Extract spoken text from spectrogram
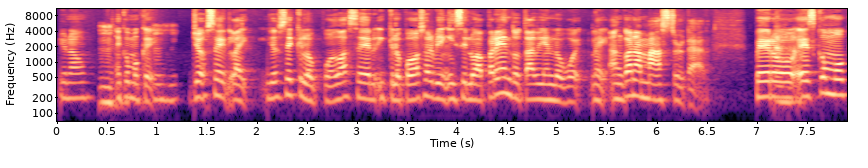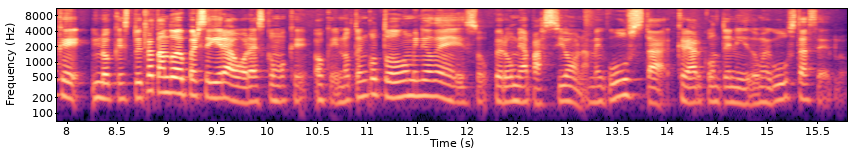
you know? Ujú, Es como que ujú. yo sé, like, yo sé que lo puedo hacer y que lo puedo hacer bien, y si lo aprendo, está bien, lo voy, like, I'm gonna master that. Pero Ajá. es como que lo que estoy tratando de perseguir ahora es como que, ok, no tengo todo dominio de eso, pero me apasiona, me gusta crear contenido, me gusta hacerlo.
